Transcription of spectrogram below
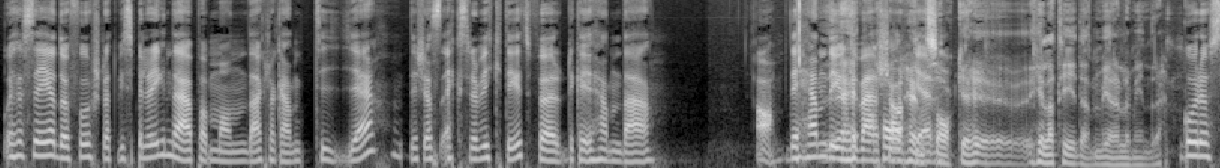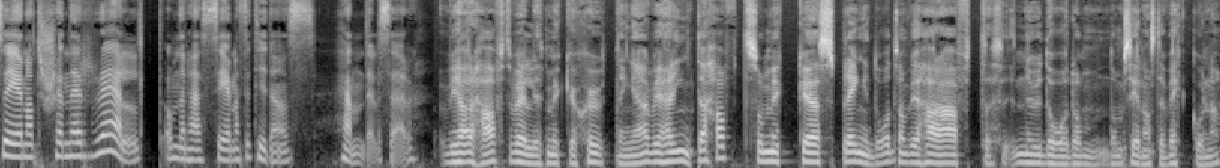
Och jag ska säga då först att vi spelar in det här på måndag klockan 10. Det känns extra viktigt för det kan ju hända, ja, det händer ju tyvärr Det har hänt saker. saker eh, hela tiden mer eller mindre. Går det att säga något generellt om den här senaste tidens händelser? Vi har haft väldigt mycket skjutningar. Vi har inte haft så mycket sprängdåd som vi har haft nu då de, de senaste veckorna.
